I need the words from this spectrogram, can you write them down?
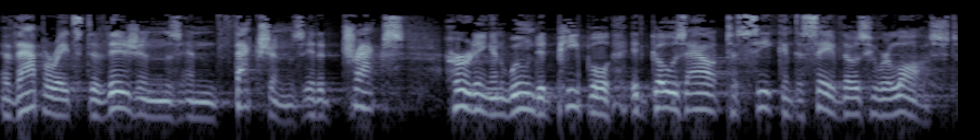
evaporates divisions and factions. It attracts hurting and wounded people. It goes out to seek and to save those who are lost.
